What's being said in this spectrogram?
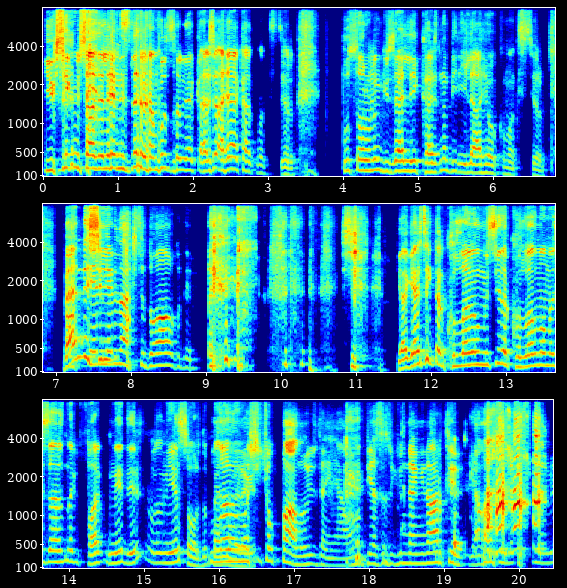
Yüksek müsaadelerinizle ben bu soruya karşı ayağa kalkmak istiyorum. Bu sorunun güzelliği karşısında bir ilahi okumak istiyorum. Ben de şimdi açtı dua oku dedim. ya gerçekten kullanılmışıyla kullanılmaması arasındaki fark nedir? Bunu niye sordum? Kullanılmışı çok pahalı o yüzden ya. Onun piyasası günden güne artıyor. Yalan bile.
